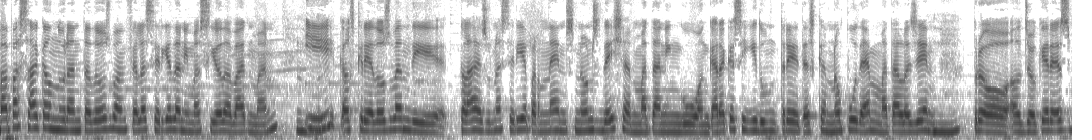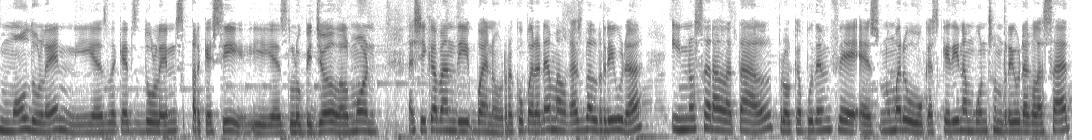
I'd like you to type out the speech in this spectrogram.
Va passar que el 92 van fer la sèrie d'animació de Batman Mhm. i que els creadors van dir clar, és una sèrie per nens, no ens deixen matar ningú, encara que sigui d'un tret, és que no podem matar la gent. Mhm. Però el Joker és molt dolent i és d'aquests dolents perquè sí, i és el pitjor del món. Així que van dir, bueno, recuperarem el gas del riure i no serà letal, però el que podem fer és, número 1, que es quedin amb un somriure glaçat,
